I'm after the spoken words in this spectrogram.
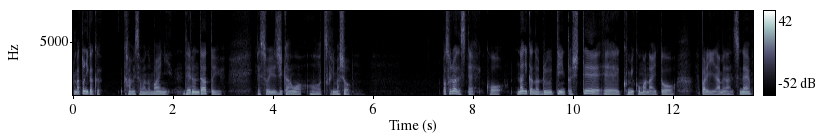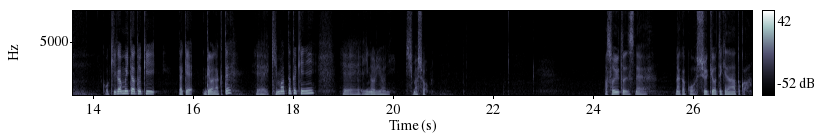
まあ、とにかく神様の前に出るんだという、そういう時間を作りましょう。まあ、それはですね、こう、何かのルーティンとして、え、組み込まないと、やっぱりダメなんですね。こう気が向いた時だけではなくて、え、決まった時に、え、祈るようにしましょう。まあ、そう言うとですね、なんかこう宗教的だなとか、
